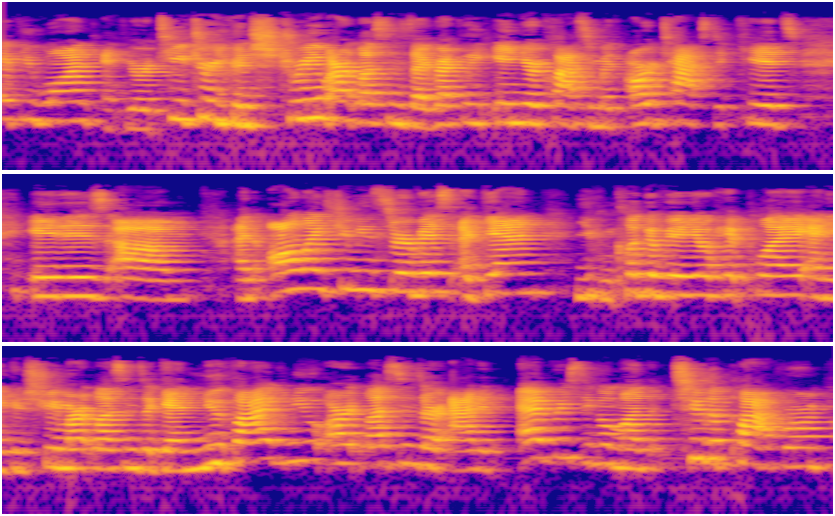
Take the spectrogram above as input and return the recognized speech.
if you want, if you're a teacher, you can stream art lessons directly in your classroom with Artastic Kids. It is um, an online streaming service. Again, you can click a video, hit play, and you can stream art lessons. Again, new five new art lessons are added every single month to the platform.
